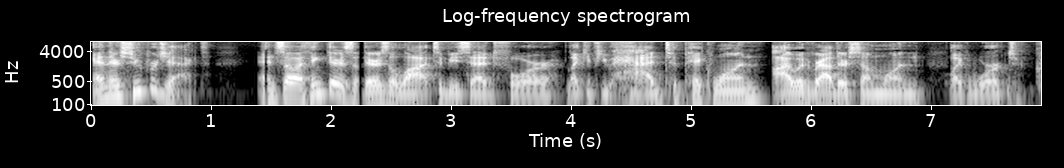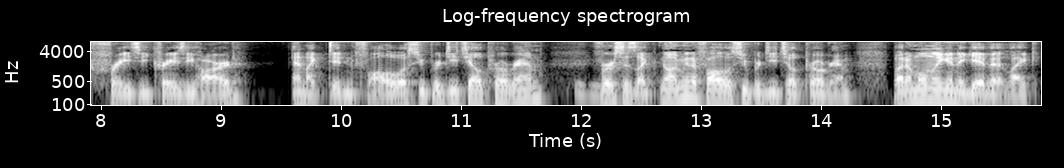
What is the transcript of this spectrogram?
And they're super jacked. And so I think there's there's a lot to be said for like if you had to pick one, I would rather someone like worked crazy crazy hard and like didn't follow a super detailed program mm-hmm. versus like no, I'm going to follow a super detailed program, but I'm only going to give it like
